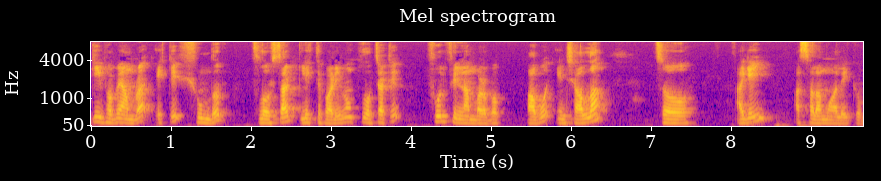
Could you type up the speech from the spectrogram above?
কীভাবে আমরা একটি সুন্দর ফ্লোচার্ট লিখতে পারি এবং ফ্লোচার্টে ফুলফিল নাম্বার পাবো, ইনশাআল্লাহ। সো আগেই আসসালামু আলাইকুম।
